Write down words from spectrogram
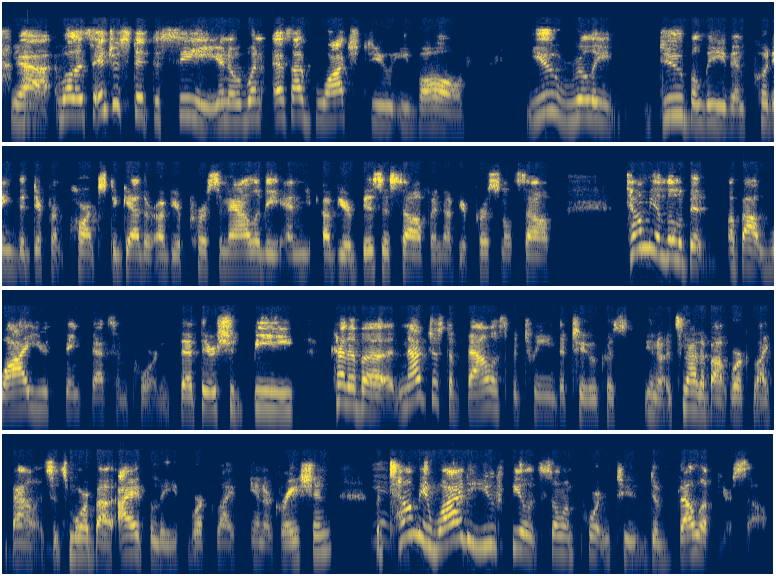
Yeah. Uh, well, it's interesting to see, you know, when as I've watched you evolve, you really do believe in putting the different parts together of your personality and of your business self and of your personal self. Tell me a little bit about why you think that's important, that there should be kind of a not just a balance between the two because you know it's not about work life balance. It's more about i believe work life integration yeah. but tell me why do you feel it's so important to develop yourself?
